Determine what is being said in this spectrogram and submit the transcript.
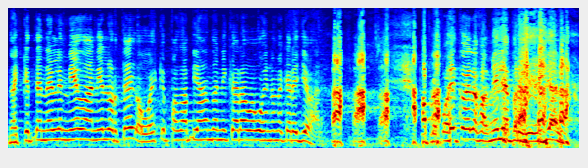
No hay que tenerle miedo a Daniel Ortega, o es que pasas viajando a Nicaragua vos y no me querés llevar. a propósito de la familia presidencial.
